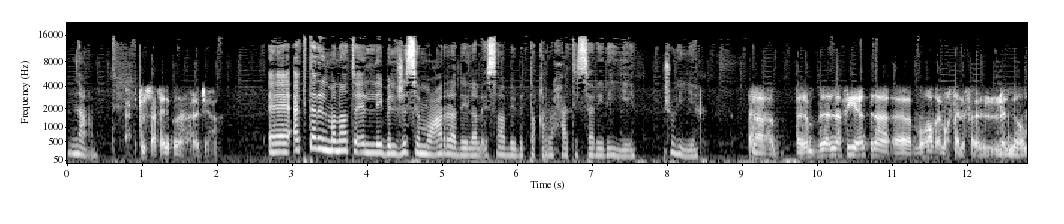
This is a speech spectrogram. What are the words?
نعم. كل ساعتين يكون على جهة. أكثر المناطق اللي بالجسم معرضة للإصابة بالتقرحات السريرية شو هي؟ آه لأن في عندنا آه مواضع مختلفة للنوم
